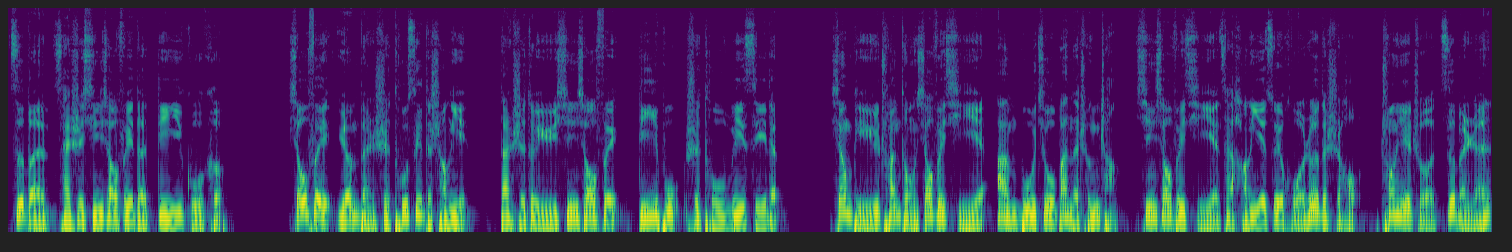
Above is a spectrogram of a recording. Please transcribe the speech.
资本才是新消费的第一顾客。消费原本是 to C 的商业，但是对于新消费，第一步是 to VC 的。相比于传统消费企业按部就班的成长，新消费企业在行业最火热的时候，创业者、资本人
